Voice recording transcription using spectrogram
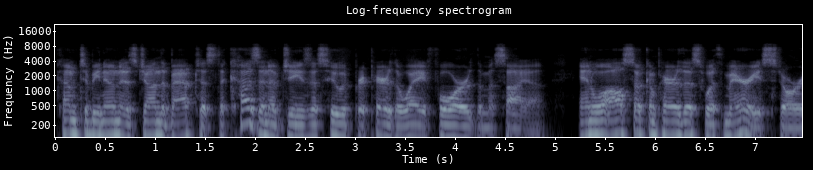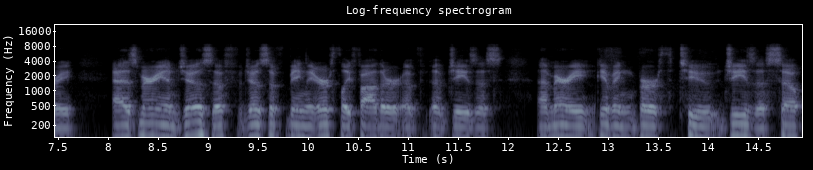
come to be known as John the Baptist, the cousin of Jesus who would prepare the way for the Messiah. And we'll also compare this with Mary's story as Mary and Joseph, Joseph being the earthly father of, of Jesus, uh, Mary giving birth to Jesus. So,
